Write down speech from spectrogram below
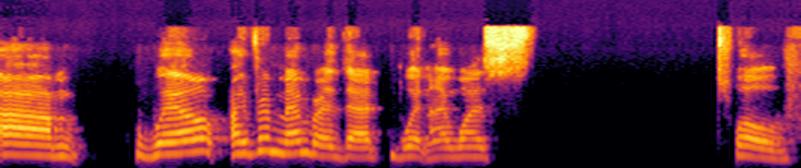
Mm-hmm. Um. Well, I remember that when I was 12,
